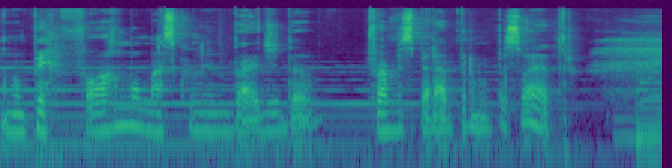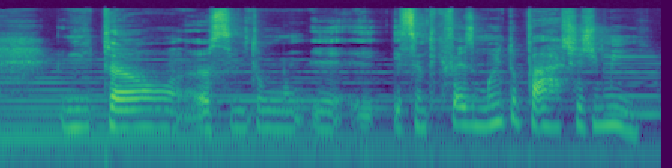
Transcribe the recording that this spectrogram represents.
eu não performo masculinidade da forma esperada por uma pessoa hétero. Então eu sinto e, e, sinto que faz muito parte de mim.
